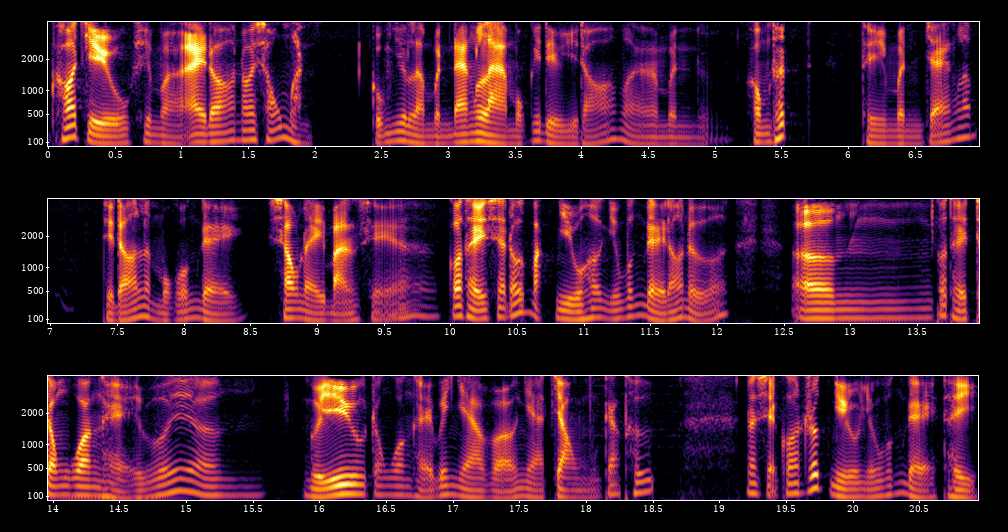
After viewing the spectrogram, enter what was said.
khó chịu khi mà ai đó nói xấu mình cũng như là mình đang làm một cái điều gì đó mà mình không thích thì mình chán lắm. Thì đó là một vấn đề. Sau này bạn sẽ có thể sẽ đối mặt nhiều hơn những vấn đề đó nữa. Uh, có thể trong quan hệ với ờ, người yêu trong quan hệ với nhà vợ nhà chồng các thứ nó sẽ có rất nhiều những vấn đề. Thì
